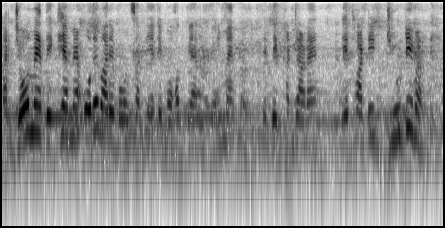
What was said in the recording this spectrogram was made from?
ਪਰ ਜੋ ਮੈਂ ਦੇਖਿਆ, ਮੈਂ ਉਹਦੇ ਬਾਰੇ ਬੋਲ ਸਕਦੀ ਹਾਂ ਕਿ ਬਹੁਤ ਪਿਆਰੀ ਫਿਲਮ ਹੈ ਤੇ ਦੇਖਣ ਜਾਣਾ ਹੈ। ਇਹ ਤੁਹਾਡੀ ਡਿਊਟੀ ਬਣਦੀ। ਹੈ।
